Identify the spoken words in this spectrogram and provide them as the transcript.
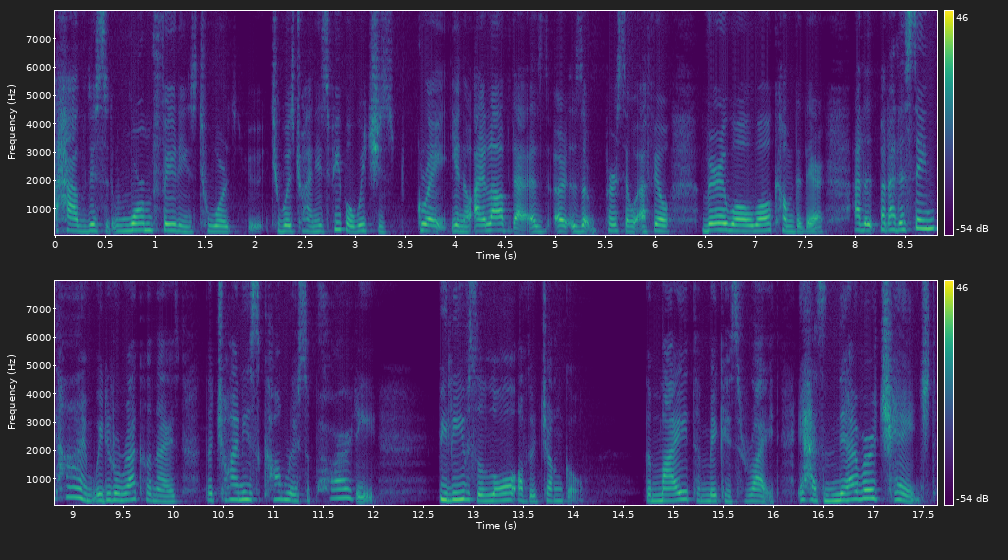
have this warm feelings towards, towards Chinese people, which is great. You know, I love that as, as a person. I feel very well welcomed there. but at the same time, we need to recognize the Chinese Communist Party believes the law of the jungle the might make it right. It has never changed.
